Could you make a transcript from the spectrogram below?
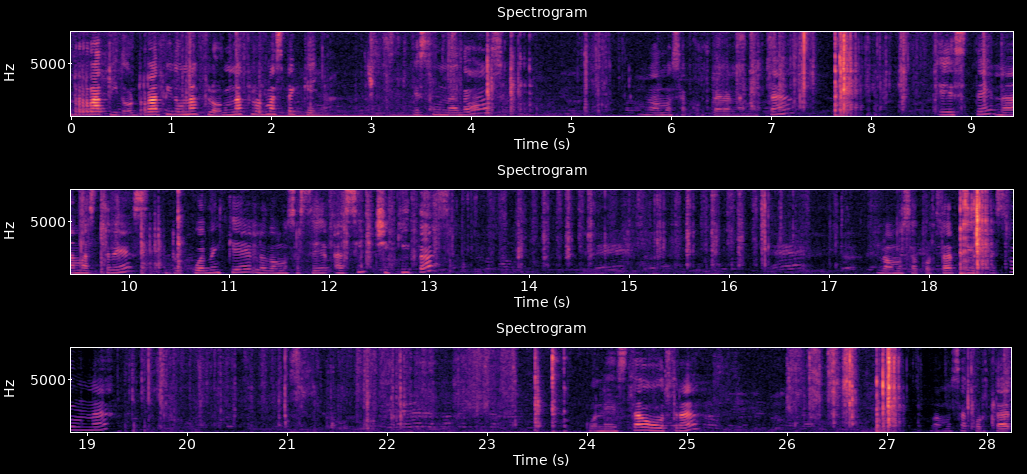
rápido, rápido una flor, una flor más pequeña. Es una, dos. Vamos a cortar a la mitad este nada más tres. Recuerden que lo vamos a hacer así chiquitas. Lo vamos a cortar. Esta es una. Con esta otra. Vamos a cortar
